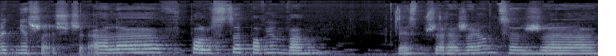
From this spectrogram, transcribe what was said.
Jak nie 6, ale w Polsce powiem Wam, to jest przerażające, że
